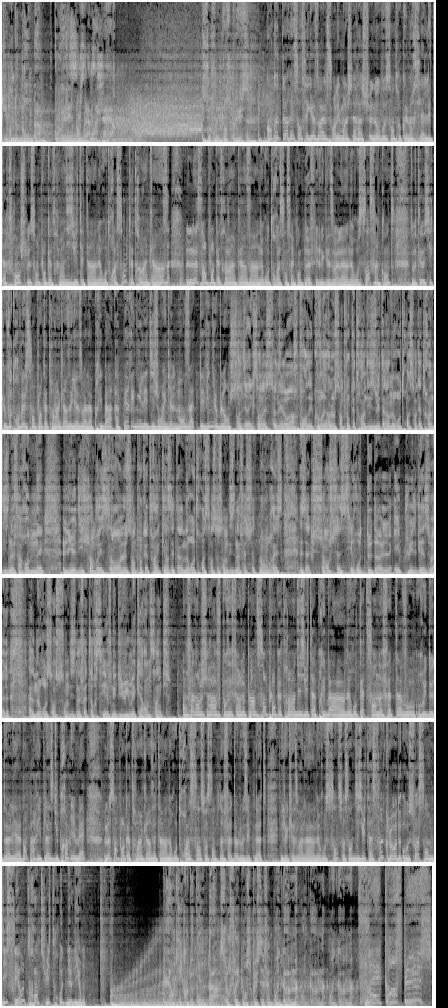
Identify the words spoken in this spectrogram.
L'anti-coup de pompe. Où est l'essence la moins chère Sur Fréquence Plus. En Côte d'Or, essence et gasoil sont les moins chers à Chenauve, au centre commercial Les Terres Franches. Le samplon 98 est à 1,395€. Le samplon 95 à 1,359€ et le gasoil à 1,150€. Notez aussi que vous trouvez le samplon 95 et gasoil à prix bas à Périgny-les-Dijon également, Zac et Vignes Blanches. En direction la Saône-et-Loire pour découvrir le samplon 98 à 1,399€ à Romney. Lieu dit Chambressan, le samplon 95 est à 1,379€ à Château-en-Bresse. Zac Change, Châssis Route de Dole et puis le gasoil à 1,179€ à Torcy, avenue du 8 mai 45. Enfin, dans le Jura, vous pouvez faire le plein de samplon 98 à prix bas à 1,409€ à Tavaux, rue de Dole et à dans Paris, place du 1er mai. Le samplon 95 est à 1,369€ à Dole aux Epnotes et le gasoil à 1,178€ à Saint-Claude, au 70 et au 38 route de Lyon. L'anti-coup de pompe sur fréquenceplusfm.com. Fréquence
